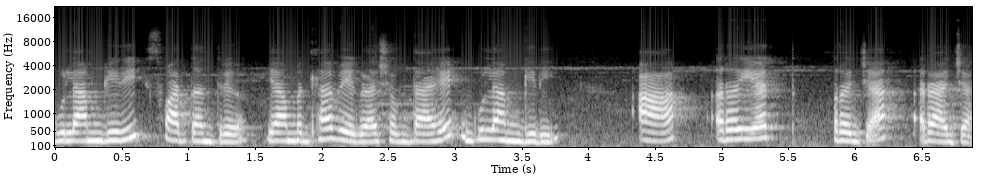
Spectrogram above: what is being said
गुलामगिरी स्वातंत्र्य. यामधला वेगळा शब्द आहे गुलामगिरी. आ रयत प्रजा राजा.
